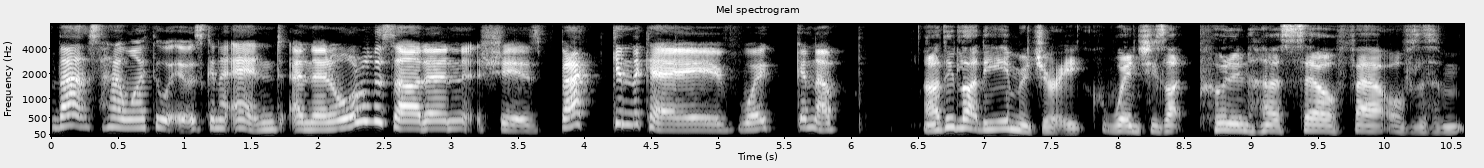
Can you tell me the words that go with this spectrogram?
That's how I thought it was gonna end, and then all of a sudden she's back in the cave, waking up. And I did like the imagery when she's like pulling herself out of the,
